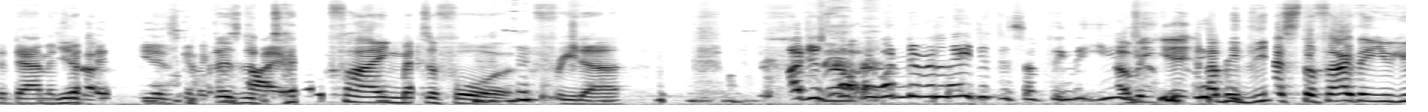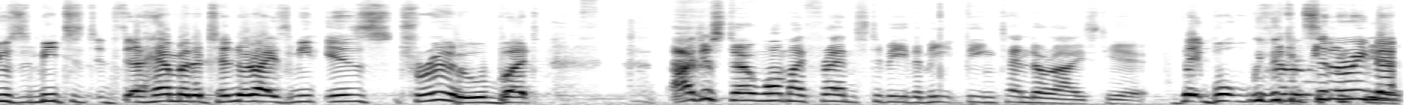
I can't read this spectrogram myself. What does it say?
The damage Yeah. take going to that is a higher. terrifying metaphor, Frida. I just thought I wanted to relate it to something that you. I mean, it, I mean, yes, the fact that you use meat to, hammer to tenderize meat is true, but I just don't want my friends to be the meat being tenderized here. They, but with the, considering that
